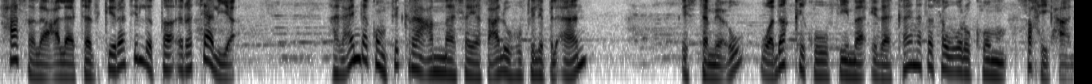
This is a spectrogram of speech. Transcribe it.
حصل على تذكرة للطائرة التالية هل عندكم فكرة عما سيفعله فيليب الآن؟ استمعوا ودققوا فيما إذا كان تصوركم صحيحا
